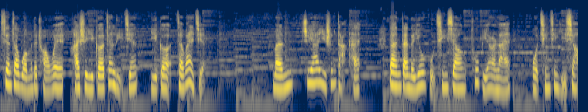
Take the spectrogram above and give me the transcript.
现在我们的床位还是一个在里间，一个在外间。门吱呀一声打开，淡淡的幽谷清香扑鼻而来，我轻轻一笑。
